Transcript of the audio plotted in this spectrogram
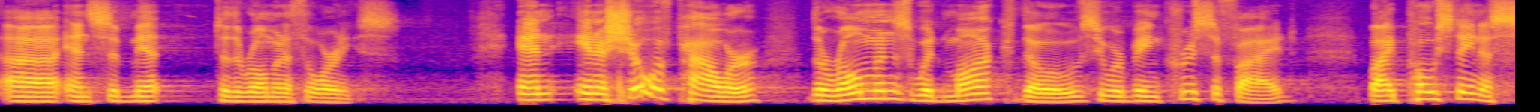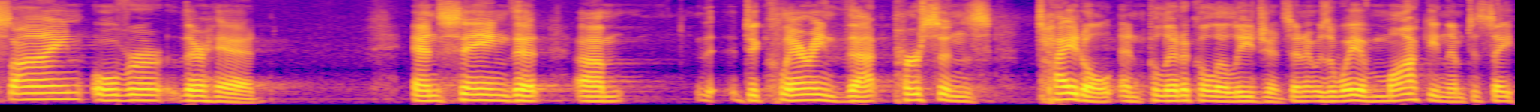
uh, and submit to the Roman authorities. And in a show of power, the Romans would mock those who were being crucified by posting a sign over their head and saying that um, declaring that person's title and political allegiance and it was a way of mocking them to say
